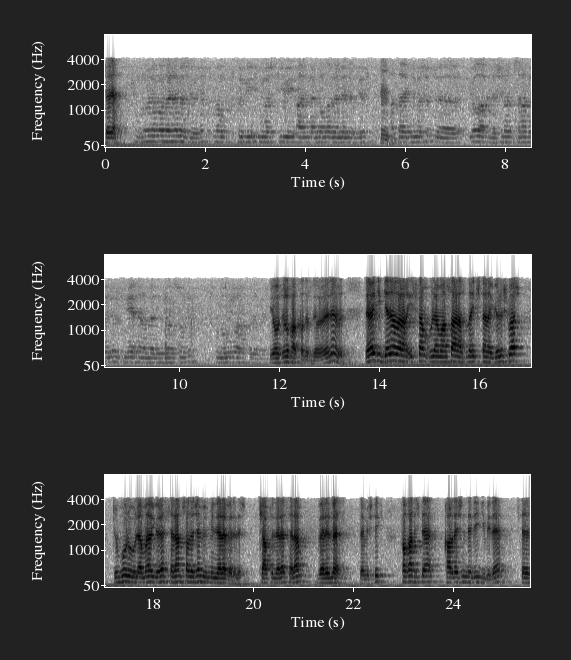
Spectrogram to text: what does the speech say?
Söyle. Hatta İbn Mesud e, yol arkadaşına selam veriyor. Niye selam verdin diyor soruyor. Bu da onun yol hakkıdır diyor. Yolculuk hakkıdır diyor öyle değil mi? Demek ki genel olarak İslam uleması arasında iki tane görüş var. Cumhur ulemaya göre selam sadece müminlere verilir. Kafirlere selam verilmez demiştik. Fakat işte kardeşin dediği gibi de işte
